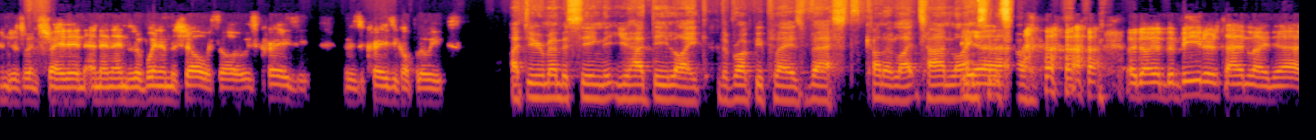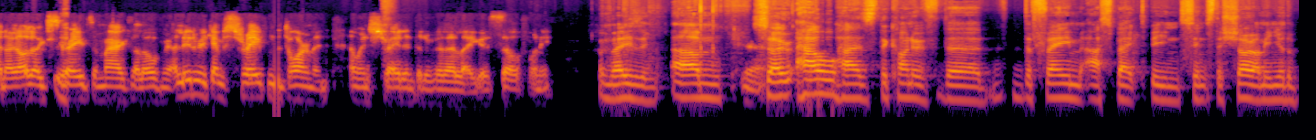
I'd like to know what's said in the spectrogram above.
and just went straight in, and then ended up winning the show. So it was crazy. It was a crazy couple of weeks. I do remember seeing that you had the like the rugby players vest, kind of like tan lines. Yeah, the time. and I had the beaters tan line, yeah, and I had like scrapes and marks all over me. I literally came straight from the tournament and went straight into the villa. Like it's so funny. Amazing. Um, Yeah. So, how has the kind of the the fame aspect been since the show? I mean, you're the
